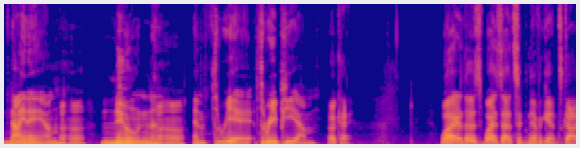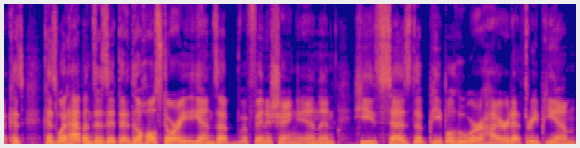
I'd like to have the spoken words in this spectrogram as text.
9 a.m., Uh-huh. noon, Uh-huh. and 3 a 3 p.m. Okay. Why are those? Why is that significant, Scott? Because because what happens is that the, the whole story he ends up finishing, and then he says the people who were hired at 3 p.m.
